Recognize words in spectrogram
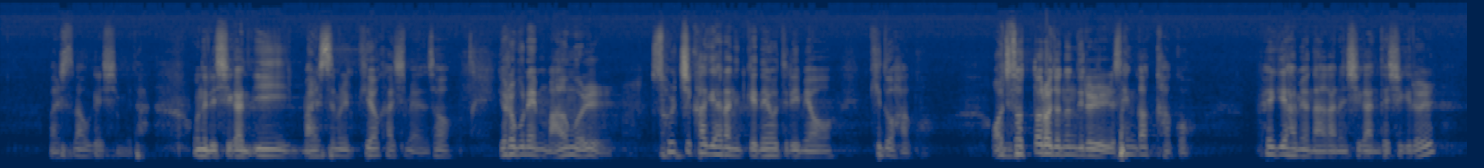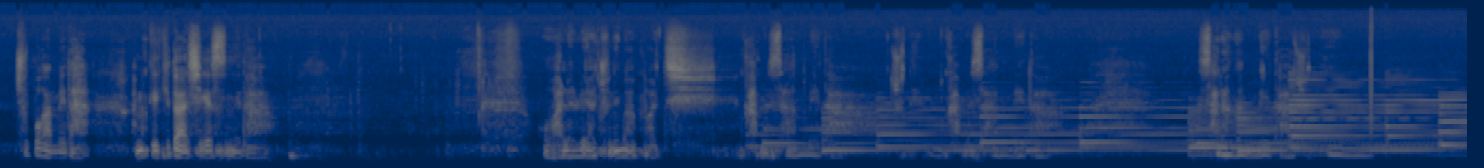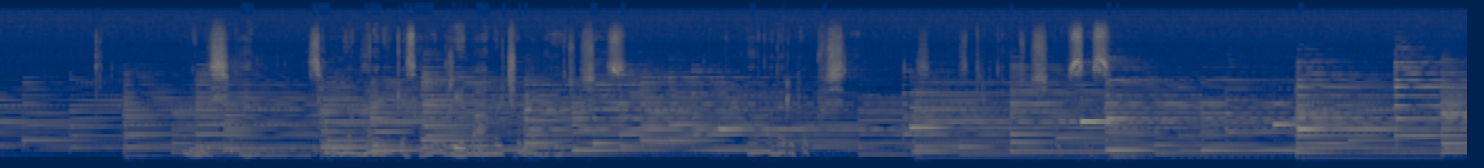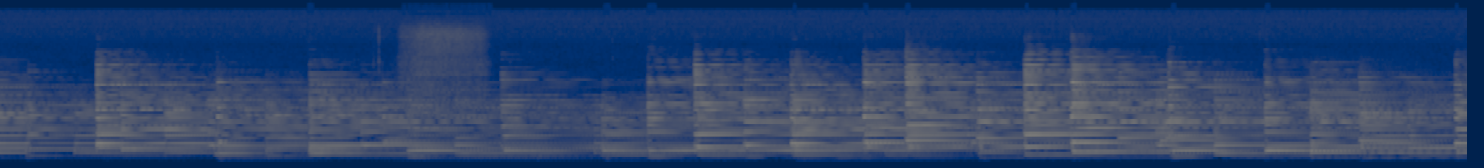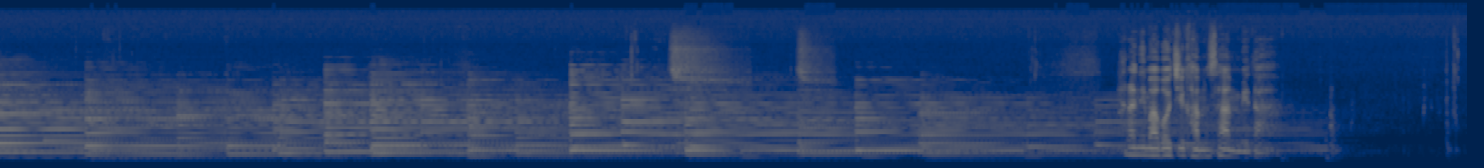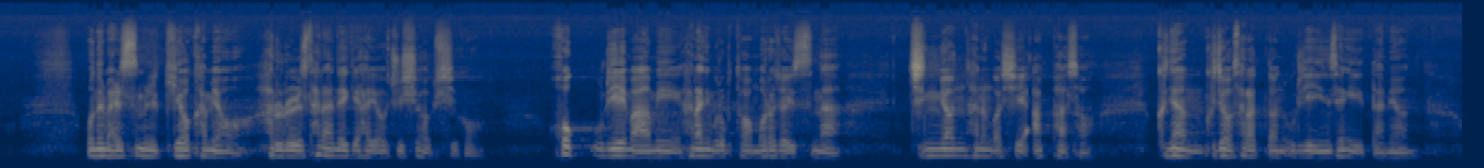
말씀하고 계십니다. 오늘 이 시간 이 말씀을 기억하시면서 여러분의 마음을 솔직하게 하나님께 내어드리며 기도하고 어디서 떨어졌는지를 생각하고 회개하며 나아가는 시간 되시기를 축복합니다. 함께 기도하시겠습니다. 오 할렐루야 주님 아버지 감사합니다. 주님 감사합니다. 사랑합니다 주님. 이 시간 성령 하나님께서 우리의 마음을 조명하여 주시옵소서. 하나님 아버지 감사합니다. 오늘 말씀을 기억하며 하루를 살아내게 하여 주시옵시고 혹 우리의 마음이 하나님으로부터 멀어져 있으나 직면하는 것이 아파서 그냥 그저 살았던 우리의 인생이 있다면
